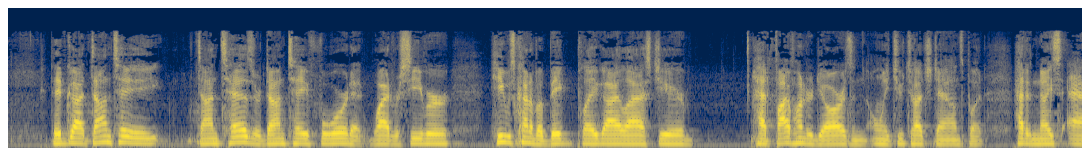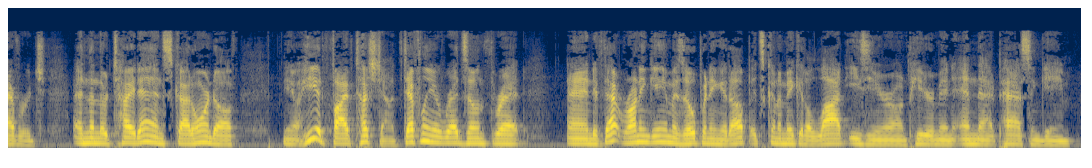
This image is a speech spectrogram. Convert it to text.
They've got Dante Dantes or Dante Ford at wide receiver. He was kind of a big play guy last year. Had 500 yards and only two touchdowns, but had a nice average. And then their tight end Scott Orndorff, you know, he had five touchdowns. Definitely a red zone threat. And if that running game is opening it up, it's going to make it a lot easier on Peterman and that passing game.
